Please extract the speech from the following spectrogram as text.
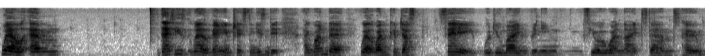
Well, um, that is, well, very interesting, isn't it? I wonder, well, one could just say, would you mind bringing fewer one-night stands home?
